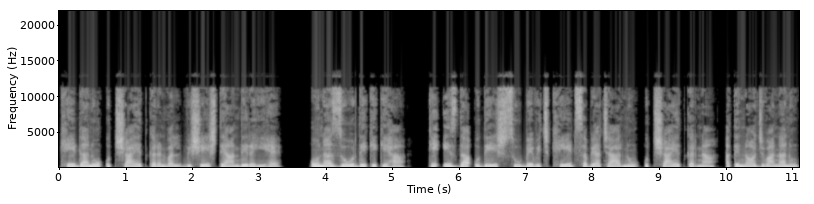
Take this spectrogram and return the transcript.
ਖੇਡਾਂ ਨੂੰ ਉਤਸ਼ਾਹਿਤ ਕਰਨ ਵੱਲ ਵਿਸ਼ੇਸ਼ ਧਿਆਨ ਦੇ ਰਹੀ ਹੈ। ਉਨ੍ਹਾਂ ਜ਼ੋਰ ਦੇ ਕੇ ਕਿਹਾ ਕਿ ਇਸ ਦਾ ਉਦੇਸ਼ ਸੂਬੇ ਵਿੱਚ ਖੇਡ ਸੱਭਿਆਚਾਰ ਨੂੰ ਉਤਸ਼ਾਹਿਤ ਕਰਨਾ ਅਤੇ ਨੌਜਵਾਨਾਂ ਨੂੰ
